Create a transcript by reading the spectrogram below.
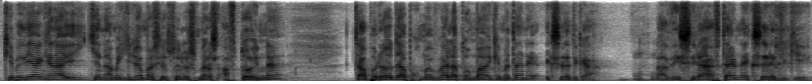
Και παιδιά, για να, για να μην κυλιόμαστε στο τέλος της μέρας, αυτό είναι. Τα προϊόντα που έχουμε βγάλει από το Μάιο και μετά είναι εξαιρετικά. Δηλαδή η σειρά 7 είναι εξαιρετική.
